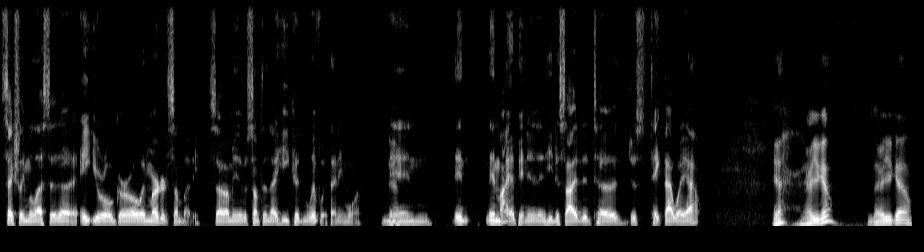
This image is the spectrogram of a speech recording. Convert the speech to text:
sexually molested a eight year old girl and murdered somebody. So, I mean, it was something that he couldn't live with anymore. Yeah. And in in my opinion, and he decided to just take that way out. Yeah, there you go. There you go.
